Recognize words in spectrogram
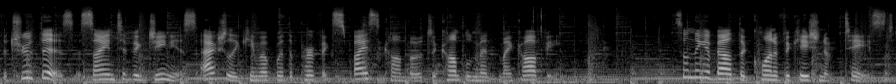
The truth is, a scientific genius actually came up with the perfect spice combo to complement my coffee. Something about the quantification of taste.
